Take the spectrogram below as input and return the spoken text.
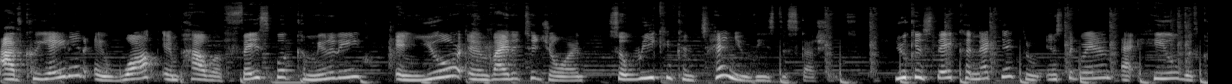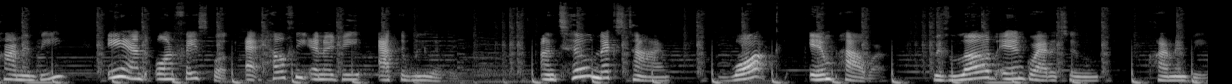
I've created a Walk in Power Facebook community, and you're invited to join so we can continue these discussions. You can stay connected through Instagram at Heal with Carmen B and on Facebook at Healthy Energy Actively Living. Until next time, walk in power with love and gratitude, Carmen B.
